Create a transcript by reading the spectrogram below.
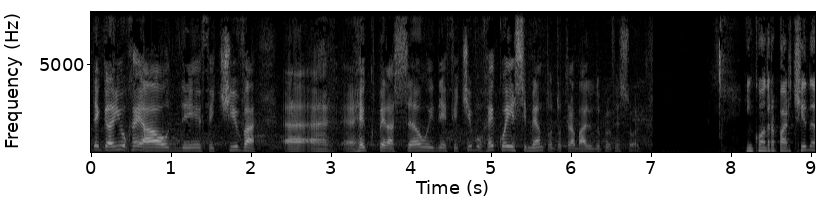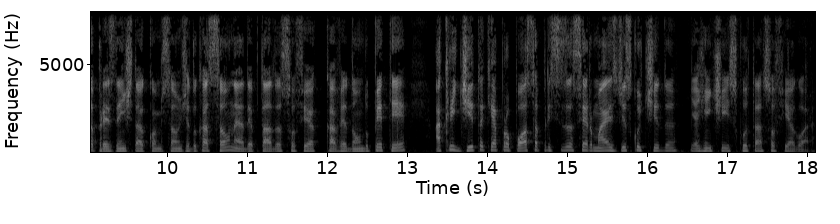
de ganho real, de efetiva uh, uh, recuperação e de efetivo reconhecimento do trabalho do professor. Em contrapartida, a presidente da Comissão de Educação, né, a deputada Sofia Cavedon, do PT, acredita que a proposta precisa ser mais discutida e a gente escuta a Sofia agora.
